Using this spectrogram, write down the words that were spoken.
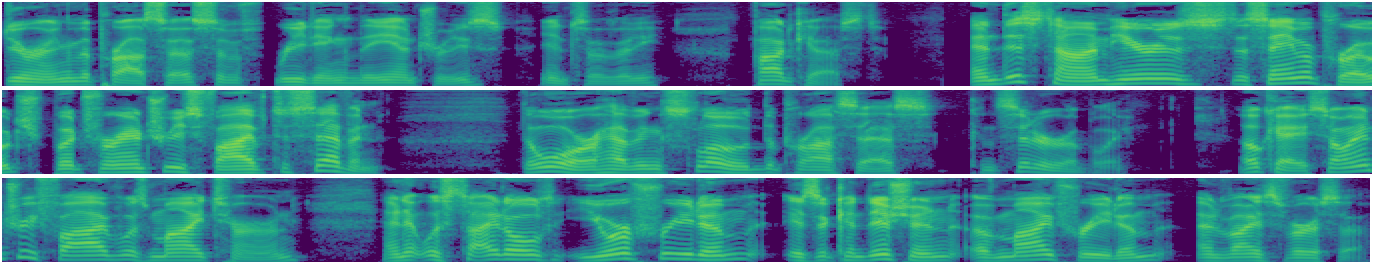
during the process of reading the entries into the podcast. And this time, here is the same approach, but for entries 5 to 7, the war having slowed the process considerably. Okay, so entry 5 was my turn, and it was titled Your Freedom is a Condition of My Freedom, and vice versa.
